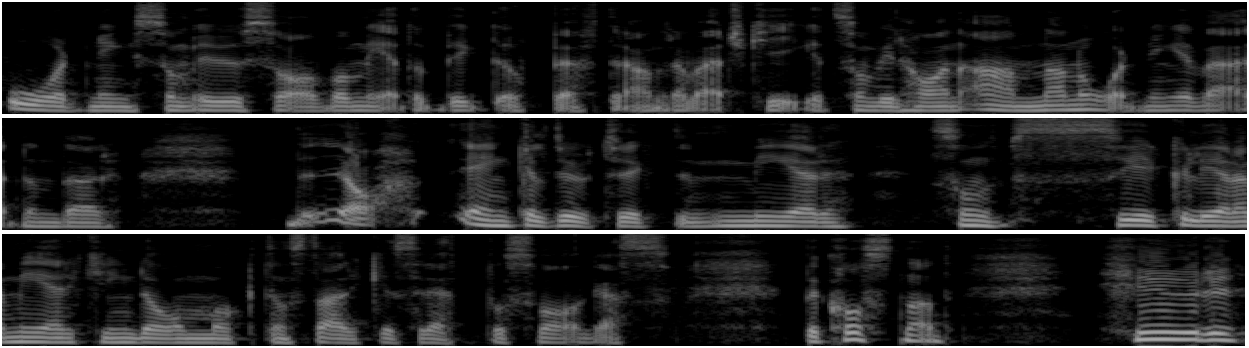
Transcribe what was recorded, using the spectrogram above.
ordning som USA var med och byggde upp efter andra världskriget, som vill ha en annan ordning i världen där, ja, enkelt uttryckt, mer som cirkulerar mer kring dem och den starkes rätt på svagas bekostnad. Hur,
